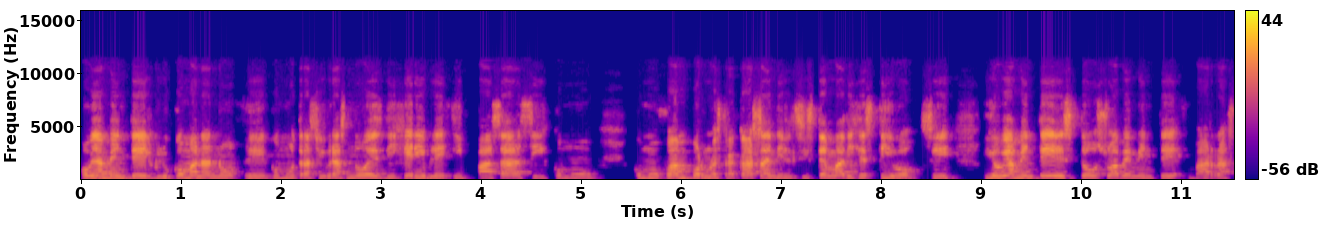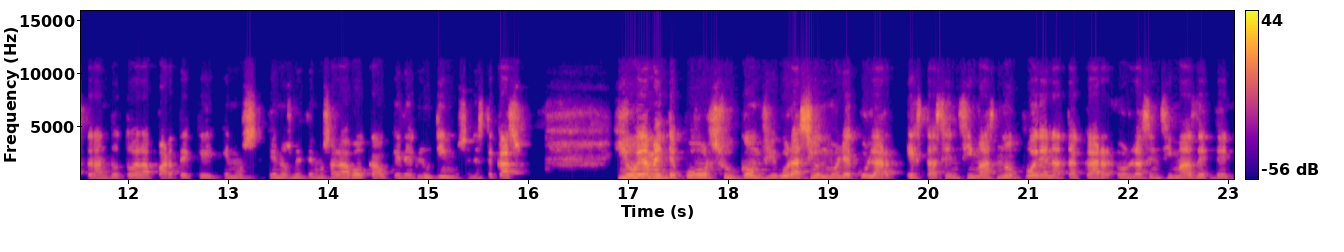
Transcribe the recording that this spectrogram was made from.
Obviamente el glucómano, eh, como otras fibras, no es digerible y pasa así como, como Juan por nuestra casa en el sistema digestivo, ¿sí? Y obviamente esto suavemente va arrastrando toda la parte que, nos, que nos metemos a la boca o que deglutimos en este caso. Y obviamente por su configuración molecular, estas enzimas no pueden atacar, o las enzimas de,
